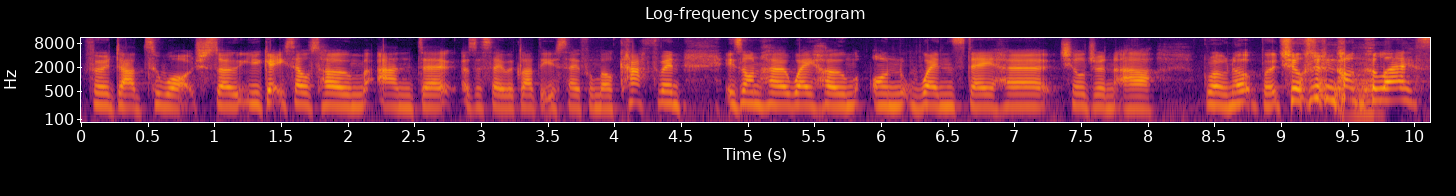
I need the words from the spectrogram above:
for a dad to watch. So you get yourselves home, and uh, as I say, we're glad that you're safe and well. Catherine is on her way home on Wednesday. Her children are grown up, but children nonetheless.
